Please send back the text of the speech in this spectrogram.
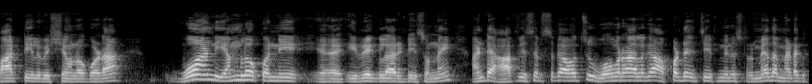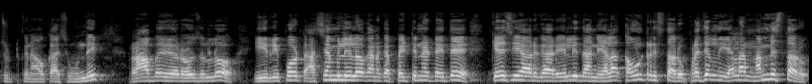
పార్టీల విషయంలో కూడా ఓ అండ్ ఎంలో కొన్ని ఇర్రెగ్యులారిటీస్ ఉన్నాయి. అంటే ఆఫీసర్స్ కావచ్చు ఓవరాల్గా అప్పటి చీఫ్ మినిస్టర్ మీద మెడకు చుట్టుకునే అవకాశం ఉంది. రాబోయే రోజుల్లో ఈ రిపోర్ట్ అసెంబ్లీలో కనుక పెట్టినట్టయితే కేసీఆర్ గారు వెళ్ళి దాన్ని ఎలా కౌంటర్ ఇస్తారు? ప్రజల్ని ఎలా నమ్మిస్తారు?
